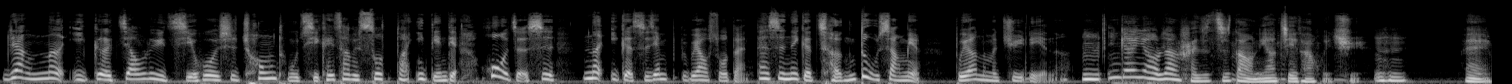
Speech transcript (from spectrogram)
让那一个焦虑期或者是冲突期可以稍微缩短一点点，或者是那一个时间不要缩短，但是那个程度上面不要那么剧烈呢？嗯，应该要让孩子知道你要接他回去，嗯哼，哎，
